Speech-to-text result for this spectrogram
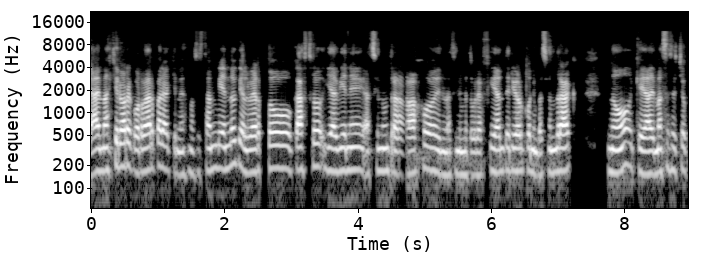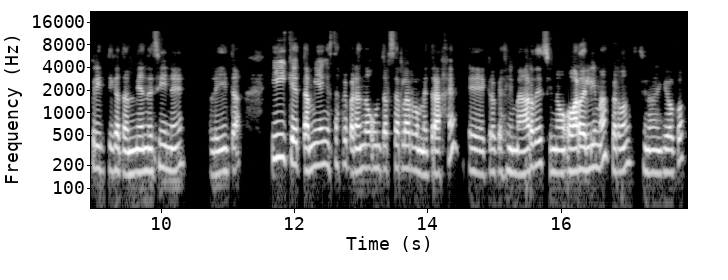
además, quiero recordar para quienes nos están viendo que Alberto Castro ya viene haciendo un trabajo en la cinematografía anterior con Invasión Drag, ¿no? Que además has hecho crítica también de cine, Oleguita, y que también estás preparando un tercer largometraje, eh, creo que es Lima Arde, sino, o Arde Lima, perdón, si no me equivoco.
